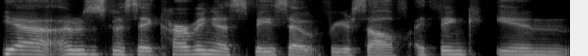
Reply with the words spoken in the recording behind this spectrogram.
Yeah, I was just going to say carving a space out for yourself. I think in,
